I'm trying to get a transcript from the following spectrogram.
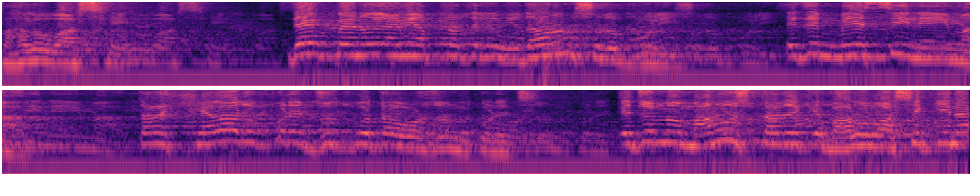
ভালোবাসে। দেখবেন, ওই আমি আপনাদের উদাহরণস্বরূপ বলি। এই যে মেসি, নেইমার, তারা খেলার উপরে যোগ্যতা অর্জন করেছে। এজন্য মানুষ তাদেরকে ভালোবাসে কিনা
